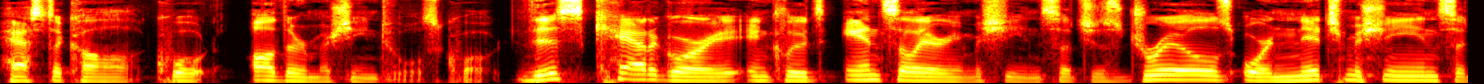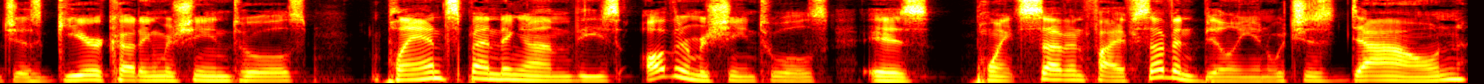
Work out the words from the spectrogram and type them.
has to call, quote, other machine tools, quote. This category includes ancillary machines such as drills or niche machines such as gear cutting machine tools. Planned spending on these other machine tools is 0.757 billion, which is down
